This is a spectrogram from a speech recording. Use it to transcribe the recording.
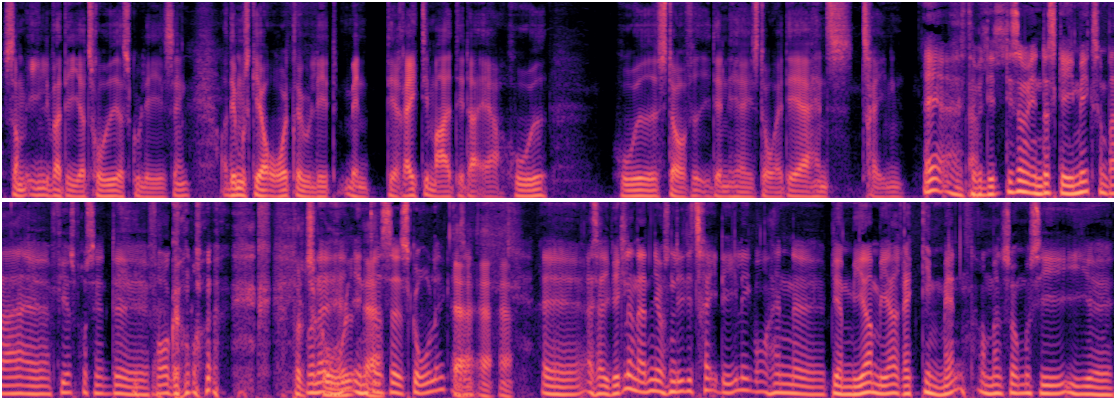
som egentlig var det, jeg troede, jeg skulle læse. Ikke? Og det er måske at overdrive lidt, men det er rigtig meget det, der er hoved, hovedstoffet i den her historie, det er hans træning. Ja, ja altså, det er lidt ligesom Enders Game, ikke, som bare er 80 procent øh, foregår på skole. Enders ja. Øh, skole. Ikke? Altså, ja, ja, ja. Øh, altså i virkeligheden er den jo sådan lidt i tre dele, ikke, hvor han øh, bliver mere og mere rigtig mand, om man så må sige, i, øh,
